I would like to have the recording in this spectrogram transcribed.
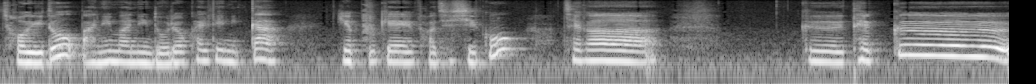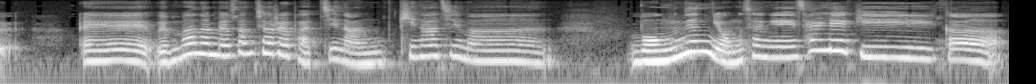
저희도 많이 많이 노력할 테니까 예쁘게 봐주시고 제가 그 댓글 에 웬만하면 상처를 받진 않긴 하지만 먹는 영상에 살리기가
